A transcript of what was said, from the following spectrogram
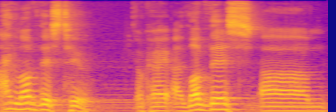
I love this too. Okay, I love this. Um,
